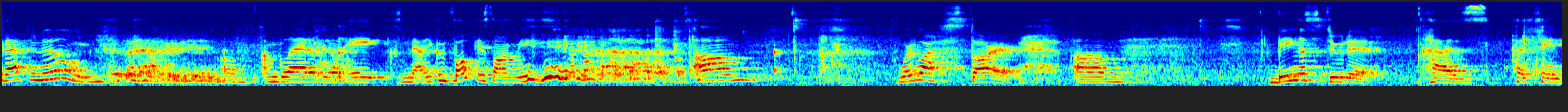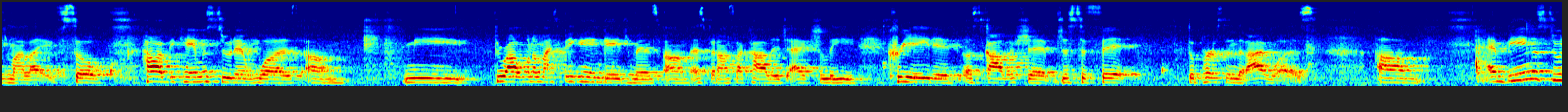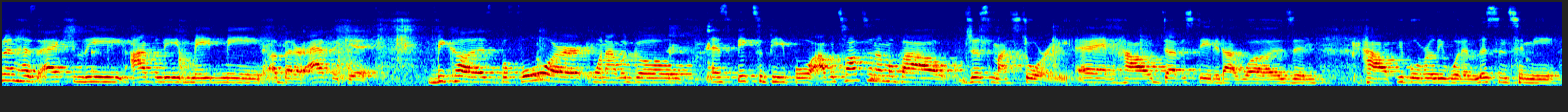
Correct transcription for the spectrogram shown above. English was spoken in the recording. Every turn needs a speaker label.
Speaker 1: Good afternoon. Um, I'm glad everyone ate because now you can focus on me. um, where do I start? Um, being a student has has changed my life. So how I became a student was um, me throughout one of my speaking engagements, um, Esperanza College actually created a scholarship just to fit the person that I was. Um, and being a student has actually, I believe, made me a better advocate. Because before, when I would go and speak to people, I would talk to them about just my story and how devastated I was and how people really wouldn't listen to me.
